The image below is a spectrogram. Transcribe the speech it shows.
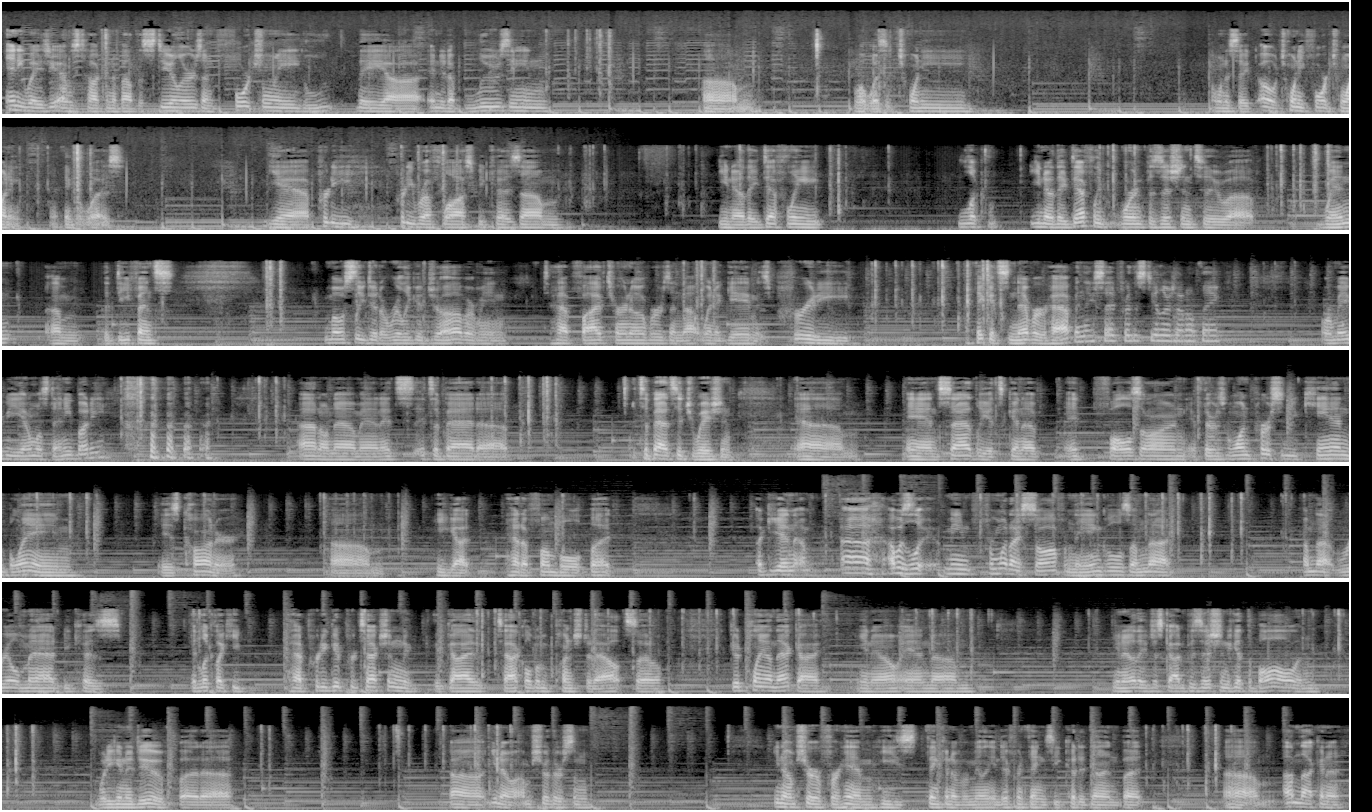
anyways, yeah, I was talking about the Steelers. Unfortunately, they uh, ended up losing. Um, what was it? 20. I want to say, oh, 24 20, I think it was. Yeah, pretty pretty rough loss because um, you know, they definitely look, you know, they definitely were in position to uh, win. Um, the defense mostly did a really good job. I mean, to have five turnovers and not win a game is pretty. I think it's never happened. They said for the Steelers. I don't think, or maybe almost anybody. I don't know, man. It's it's a bad uh, it's a bad situation, um, and sadly, it's gonna it falls on if there's one person you can blame is Conner. Um, he got had a fumble, but again, uh, I was. I mean, from what I saw from the angles, I'm not. I'm not real mad because it looked like he had pretty good protection. The, the guy tackled him punched it out, so good play on that guy, you know. And um, you know they just got in position to get the ball, and what are you going to do? But uh, uh, you know, I'm sure there's some you know, I'm sure for him, he's thinking of a million different things he could have done, but um, I'm not gonna.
